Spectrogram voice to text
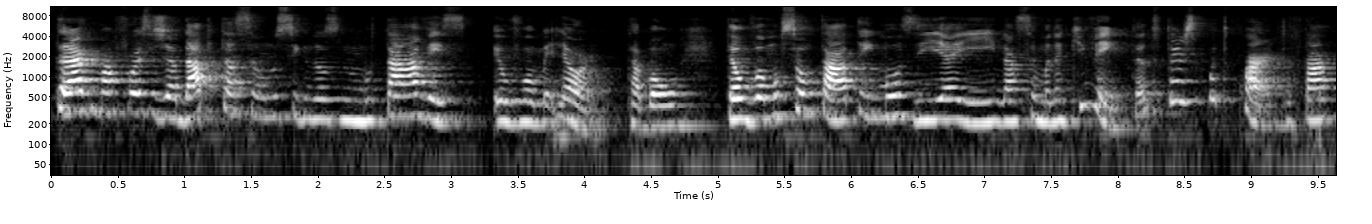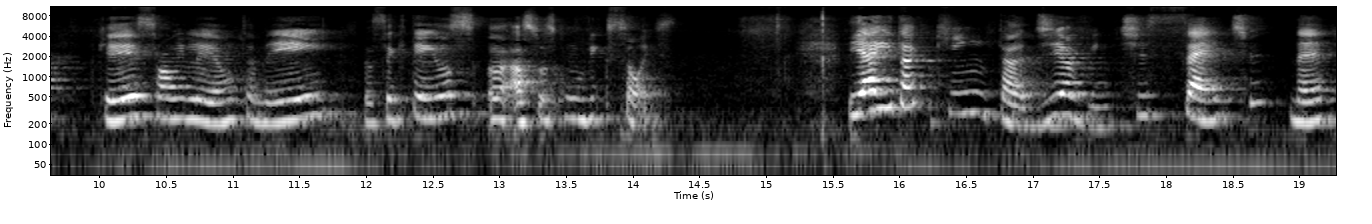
trago uma força de adaptação nos signos mutáveis, eu vou melhor, tá bom? Então vamos soltar a teimosia aí na semana que vem, tanto terça quanto quarta, tá? Porque Sol em Leão também, eu sei que tem os, as suas convicções. E aí da quinta, dia 27, né?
